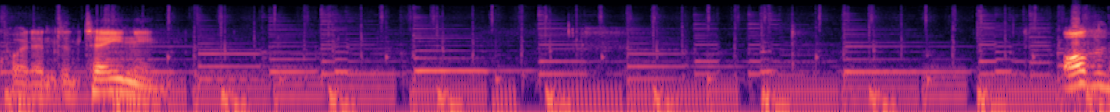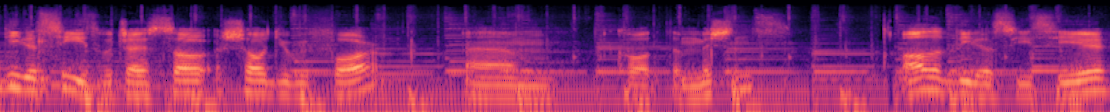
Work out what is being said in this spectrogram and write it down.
quite entertaining. All the DLCs, which I showed you before, um, called the missions, all the DLCs here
